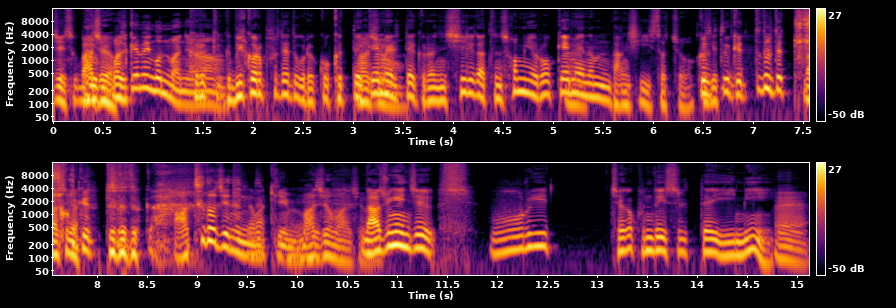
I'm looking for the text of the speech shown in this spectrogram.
것- 있어. 맞아요. 맞아 꿰맨 것 마냥. 그렇게 그 밀가루 푸대도 그랬고 그때 맞아. 꿰맬 때 그런 실 같은 섬유로 꿰매는 방식이 있었죠. 그래서 이렇게 뜯을 때 툭. 이렇게 드드득. 아 기가 막히네. 느낌. 맞아 맞아. 나중에 이제 우리 제가 군대 있을 때 이미 예.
